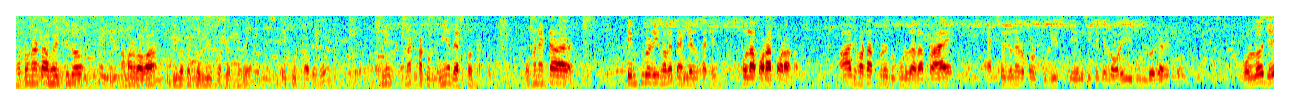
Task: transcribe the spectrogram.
ঘটনাটা হয়েছিল আমার বাবা বিগত চল্লিশ বছর ধরে এই ফুটপাথে উনি ওনার ঠাকুর নিয়ে ব্যস্ত থাকে। ওখানে একটা টেম্পোরারিভাবে প্যান্ডেল থাকে, খোলা পড়া করা হয়। আজ হঠাৎ করে দুপুরবেলা প্রায় একশো জনের ওপর পুলিশ কেএমসি থেকে লরি, বুলডোজার এসে বলল যে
